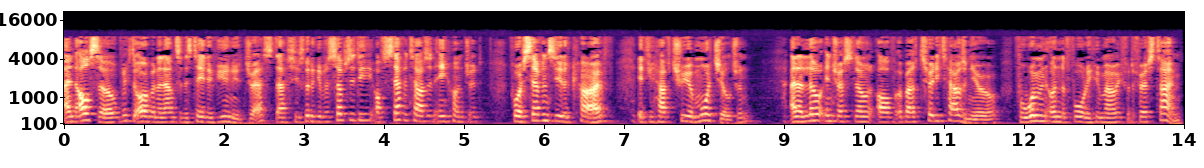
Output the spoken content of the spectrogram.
And also, Viktor Orban announced in the State of Union address that he's going to give a subsidy of 7,800 for a seven-seater car if you have three or more children, and a low interest loan of about 30,000 euro for women under 40 who marry for the first time.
